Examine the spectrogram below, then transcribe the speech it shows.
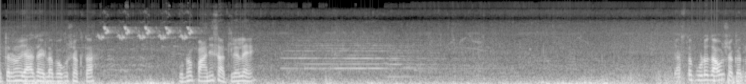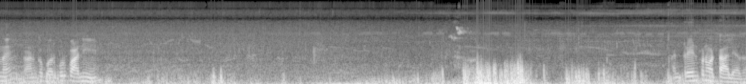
मित्रांनो या साईडला बघू शकता. पूर्ण पाणी साचलेलं आहे. जास्त पुढं जाऊ शकत नाही कारण का भरपूर पाणी आहे. आणि ट्रेन पण वाटतं आली आता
